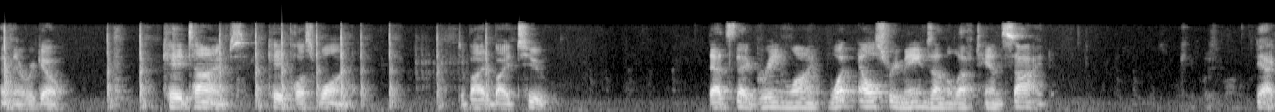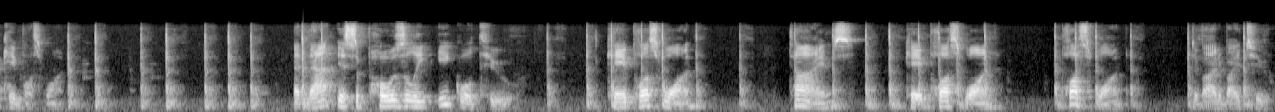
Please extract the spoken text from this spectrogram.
And there we go. K times K plus 1 divided by 2. That's that green line. What else remains on the left-hand side? Yeah, k plus 1. And that is supposedly equal to k plus 1 times k plus 1 plus 1 divided by 2.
